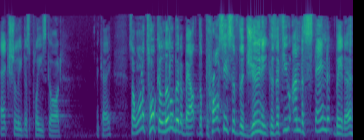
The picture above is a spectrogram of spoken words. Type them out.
actually displease God. Okay? So I want to talk a little bit about the process of the journey because if you understand it better,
